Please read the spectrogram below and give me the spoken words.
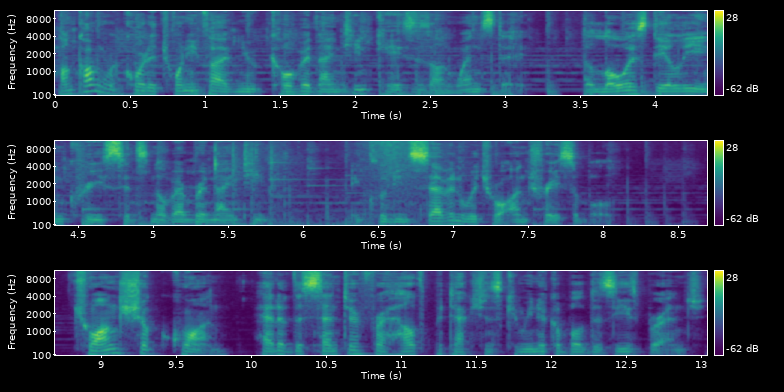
Hong Kong recorded 25 new COVID 19 cases on Wednesday, the lowest daily increase since November 19th, including seven which were untraceable. Chuang Shuk Kwan, head of the Center for Health Protection's Communicable Disease Branch,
